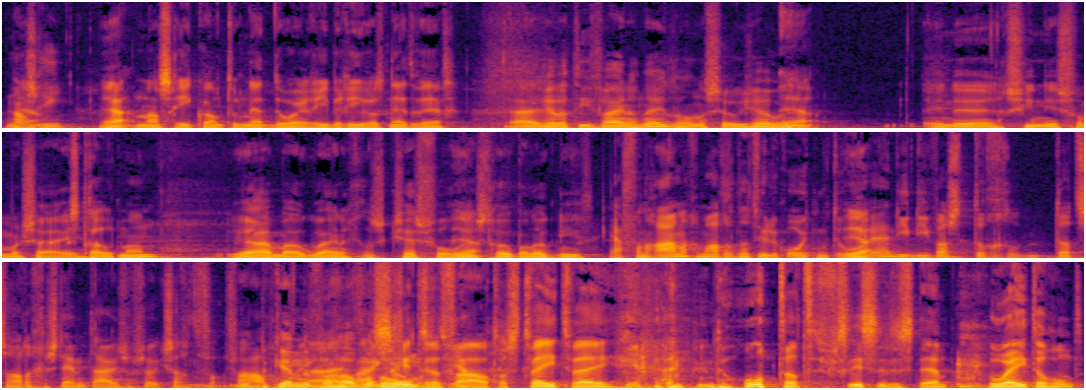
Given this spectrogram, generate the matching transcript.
Nasri. Ja. ja, Nasri kwam toen net door. Ribéry was net weg. Ja, relatief weinig Nederlanders sowieso. Hè? Ja, In de geschiedenis van Marseille. Strootman. Ja, maar ook weinig heel succesvol. Ja. En Stroopman ook niet. Ja, Van Hanegem had het natuurlijk ooit moeten Ja. worden. Hè? Die, die was toch dat ze hadden gestemd thuis of zo. Ik zag het verhaal. van bekende de- verhaal van de hond. Schitterend verhaal. Het was 2-2. Ja. En de hond had de beslissende stem. Hoe heet de hond?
